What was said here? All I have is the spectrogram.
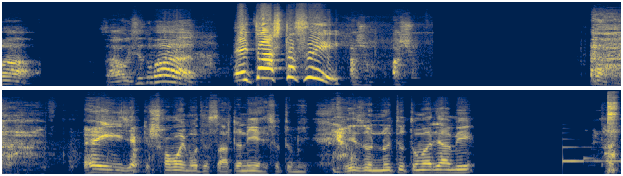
মা চা হইছে তোমার? এই তো আসতেছি। আসো আসো। এই যে একটা সময় মতো চাটা নিয়ে এসো তুমি। এই জন্যই তো তোমারে আমি থাক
